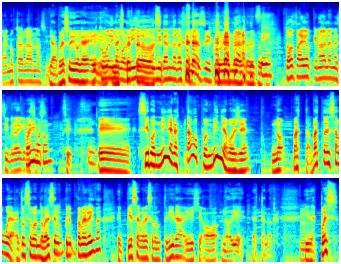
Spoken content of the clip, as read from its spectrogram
Ah, nunca he hablado no así. Ya, por eso digo que eh, es como eh, Dino Gordillo no imitando a la señora. sí, como. Sí, Todos sabemos que no hablan así, pero es gracioso. Oye, guatón. Sí. sí. Eh, sí, pues niña, acá estamos, pues en Viña, pues, oye. No, basta, basta de esa wea. Entonces cuando aparece Sí. Pamela Leiva, empieza con esa tonterita y dije, oh, lo odié, esta loca. Mm. Y después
